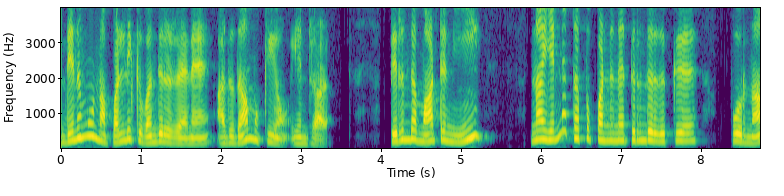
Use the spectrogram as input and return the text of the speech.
தினமும் நான் பள்ளிக்கு வந்துடுறேனே அதுதான் முக்கியம் என்றாள். திருந்த மாட்ட நீ. நான் என்ன தப்பு பண்ணுன திருந்துறதுக்கு? பூர்ணா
